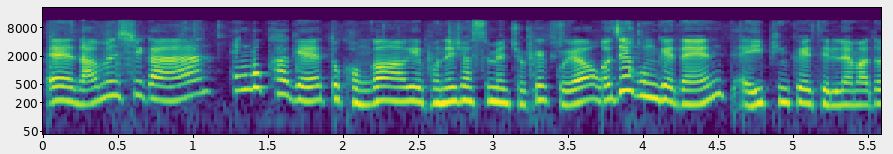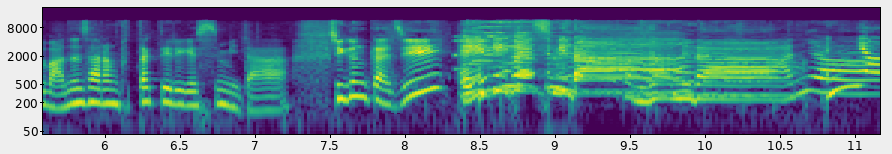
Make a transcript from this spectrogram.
네, 남은 시간 행복하게 또 건강하게 보내셨으면 좋겠고요. 어제 공개된 에이핑크의 딜레마도 많은 사랑 부탁드리겠습니다. 지금까지 에이핑크였습니다. 감사합니다. 안녕. 안녕.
